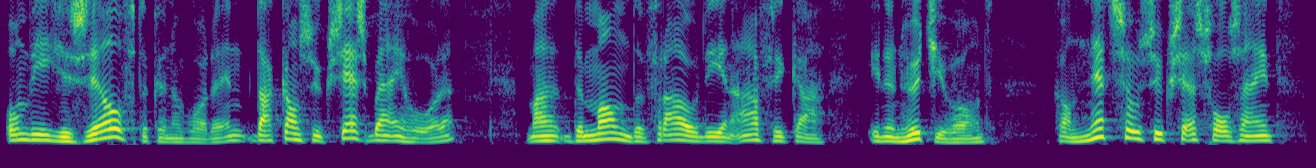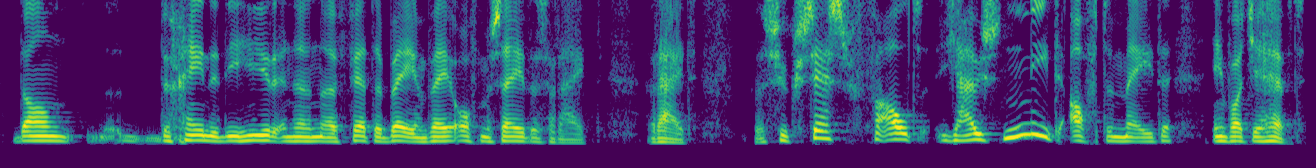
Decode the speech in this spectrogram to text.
om weer jezelf te kunnen worden. En daar kan succes bij horen. Maar de man, de vrouw die in Afrika in een hutje woont, kan net zo succesvol zijn dan degene die hier in een eh, vette BMW of Mercedes rijdt. rijdt. Succes valt juist niet af te meten in wat je hebt,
